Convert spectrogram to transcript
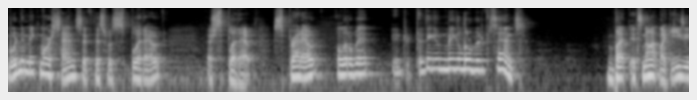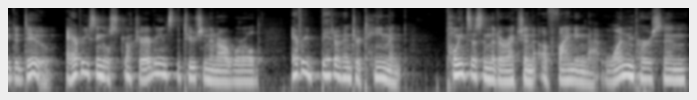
Wouldn't it make more sense if this was split out, or split out, spread out a little bit? I think it would make a little bit of sense. But it's not like easy to do. Every single structure, every institution in our world, every bit of entertainment points us in the direction of finding that one person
